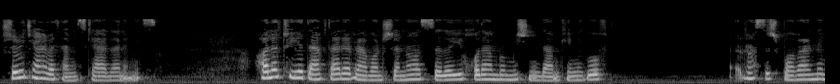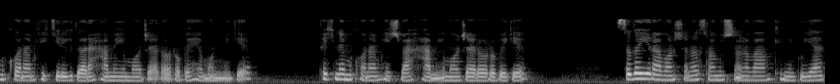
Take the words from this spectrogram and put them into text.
شروع کرد به تمیز کردن میز. حالا توی دفتر روانشناس صدای خودم رو میشنیدم که می‌گفت راستش باور نمی‌کنم که کریک داره همه ماجرا رو بهمون به میگه. فکر نمی کنم هیچ وقت همه ماجرا رو بگه. صدای روانشناس را میشنوم که می‌گوید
